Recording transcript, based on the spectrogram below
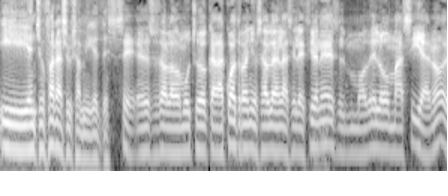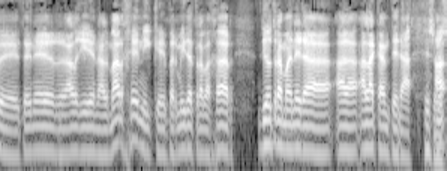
y enchufar a sus amiguetes. Sí, de eso se ha hablado mucho. Cada cuatro años se habla en las elecciones el modelo masía, ¿no? De tener a alguien al margen y que permita trabajar de otra manera a, la cantera. Ah,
